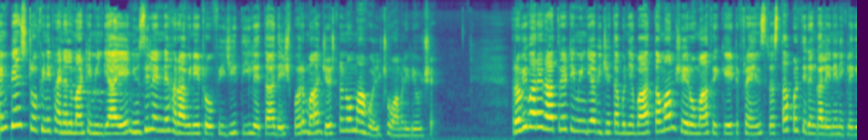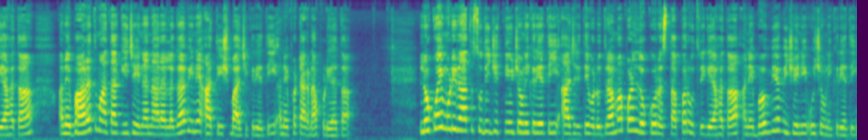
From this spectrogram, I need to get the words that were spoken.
ચેમ્પિયન્સ ટ્રોફીની ફાઇનલમાં ટીમ ઇન્ડિયાએ ન્યૂઝીલેન્ડને હરાવીને ટ્રોફી જીતી લેતા દેશભરમાં જશ્નનો માહોલ જોવા મળી રહ્યો છે. રવિવારે રાત્રે ટીમ ઇન્ડિયા વિજેતા બન્યા બાદ તમામ શહેરોમાં ક્રિકેટ, ફ્રેન્ડ્સ રસ્તા પર તિરંગા લઈને નીકળી ગયા હતા અને ભારત માતા કી જયના નારા લગાવીને આતિશબાજી કરી હતી અને ફટાકડા ફોડ્યા હતા. લોકોએ મોડી રાત સુધી જીતની ઉજવણી કરી હતી. આ જ રીતે વડોદરામાં પણ લોકો રસ્તા પર ઉતરી ગયા હતા અને ભવ્ય વિજયની ઉજવણી કરી હતી.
